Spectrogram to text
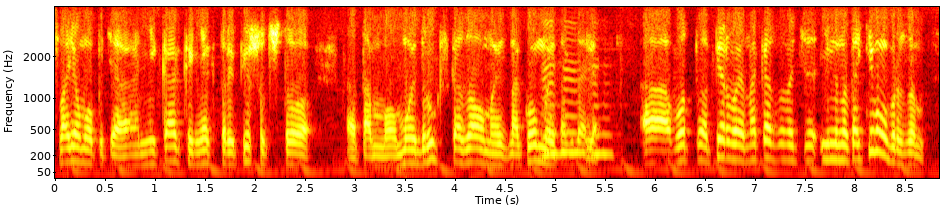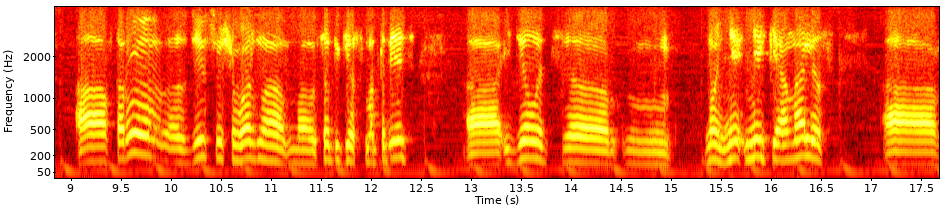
своем опыте, а не как некоторые пишут, что э, там мой друг сказал, мои знакомые и так далее. мгм. А, вот первое, наказывать именно таким образом, а второе, здесь очень важно все-таки смотреть а, и делать м, ну, не- некий анализ а,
